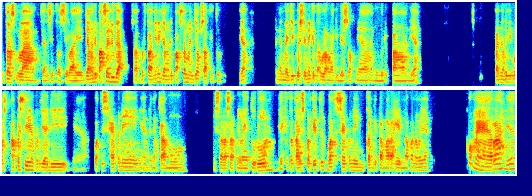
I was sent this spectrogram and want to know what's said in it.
kita harus ulang cari situasi lain. Jangan dipaksa juga saat bertanya ini jangan dipaksa menjawab saat itu ya. Dengan magic question ini kita ulang lagi besoknya minggu depan ya tanya lagi mas apa sih yang terjadi? Ya what is happening? Ya dengan kamu misalnya saat nilainya turun ya kita tanya seperti itu what is happening? Bukan kita marahin apa namanya kok merah ya?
